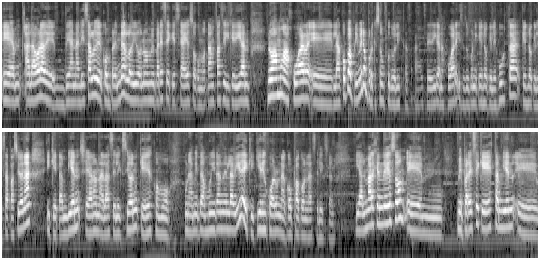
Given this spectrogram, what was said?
eh, a la hora de, analizarlo y de comprenderlo. Digo, no me parece que sea eso como tan fácil que digan no vamos a jugar eh, la Copa, primero porque son futbolistas, ah, se dedican a jugar y se supone que es lo que les gusta, que es lo que les apasiona y que también llegaron a la selección, que es como una meta muy grande en la vida y que quieren jugar una copa con la selección. Y al margen de eso, em, me parece que es también, eh,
